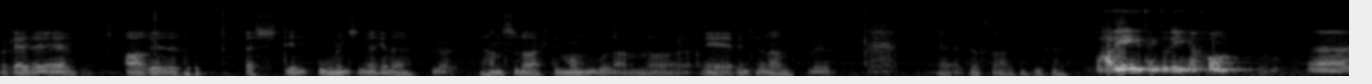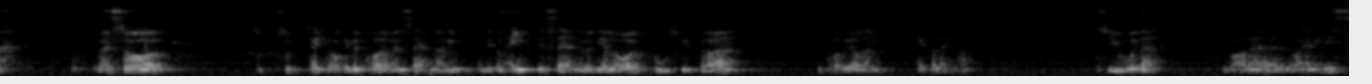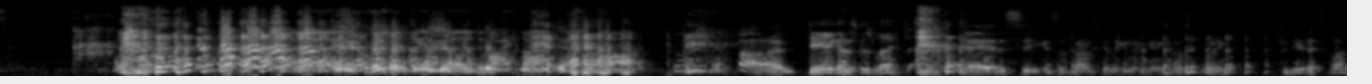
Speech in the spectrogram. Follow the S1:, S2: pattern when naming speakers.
S1: Ok, det er Arild Østin Omundsen, vet du det?
S2: Nei.
S1: Han som lagde Mongoland og Eventyrland.
S2: Yes.
S1: Eh, der sa du faktisk det.
S3: Så hadde jeg egentlig tenkt å ringe Trond. Eh, men så, så, så tenkte jeg ok, vi prøver en scene, en litt sånn enkel scene med dialog, to skuespillere. Vi prøver å gjøre den helt alene. Og så gjorde jeg det. Så var det Det var jævlig niss. Det var et eller annet
S2: Faen!
S1: Det er ganske sprøtt.
S2: Det er det sykeste faenskapet jeg noen gang har hørt. meg. Er dette fra?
